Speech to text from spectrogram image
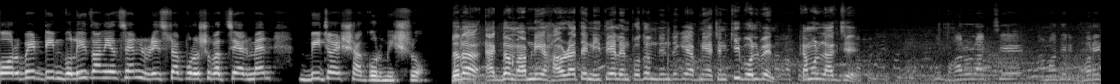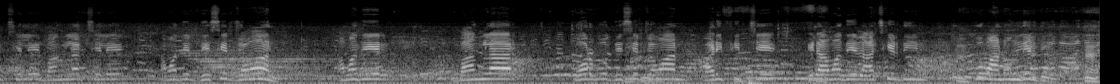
গর্বের দিন বলেই জানিয়েছেন রিসরা পুরসভার চেয়ারম্যান বিজয় সাগর মিশ্র দাদা একদম আপনি হাওড়াতে নিতে এলেন প্রথম দিন থেকে আপনি আছেন কি বলবেন কেমন লাগছে খুব ভালো লাগছে। আমাদের ঘরের ছেলে বাংলার ছেলে আমাদের দেশের জওয়ান আমাদের বাংলার গর্ব দেশের জওয়ান বাড়ি ফিরছে। এটা আমাদের আজকের দিন খুব আনন্দের দিন। হ্যাঁ।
